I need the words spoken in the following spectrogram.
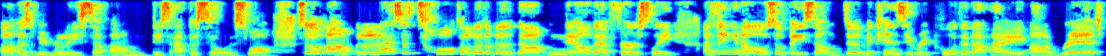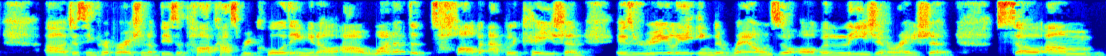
uh, as we release, um, this episode as well. So, um, let's talk a little bit, uh, now that firstly, I think, you know, also based on the McKinsey report that I uh, read, uh, just in preparation of this podcast recording, you know, uh, one of the top application is really in the rounds of lead generation. So, um,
